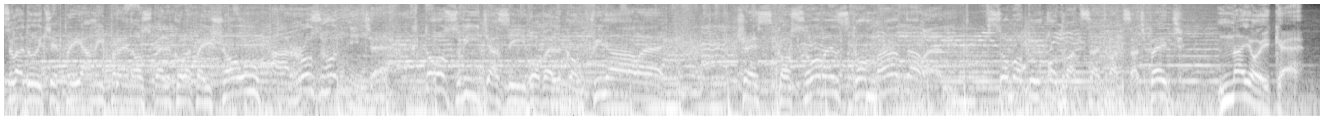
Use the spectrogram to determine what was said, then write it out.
Sledujte priamy prenos veľkolepej show a rozhodnite, kto zvíťazí vo veľkom finále Československo má talent v sobotu o 20.25 na Jojke.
